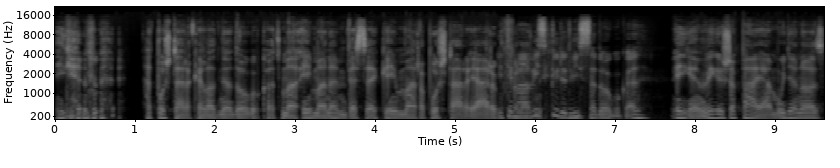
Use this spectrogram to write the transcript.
igen. Hát postára kell adni a dolgokat. Már, én már nem veszek, én már a postára járok Itt már visz, küldöd vissza dolgokat. Igen, végülis a pályám ugyanaz,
